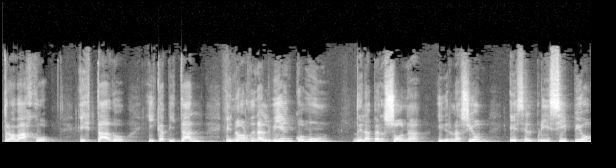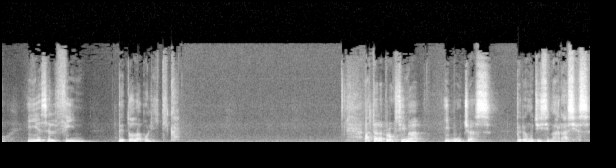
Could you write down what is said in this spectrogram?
trabajo, Estado y capital en orden al bien común de la persona y de la nación es el principio y es el fin de toda política. Hasta la próxima y muchas, pero muchísimas gracias.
